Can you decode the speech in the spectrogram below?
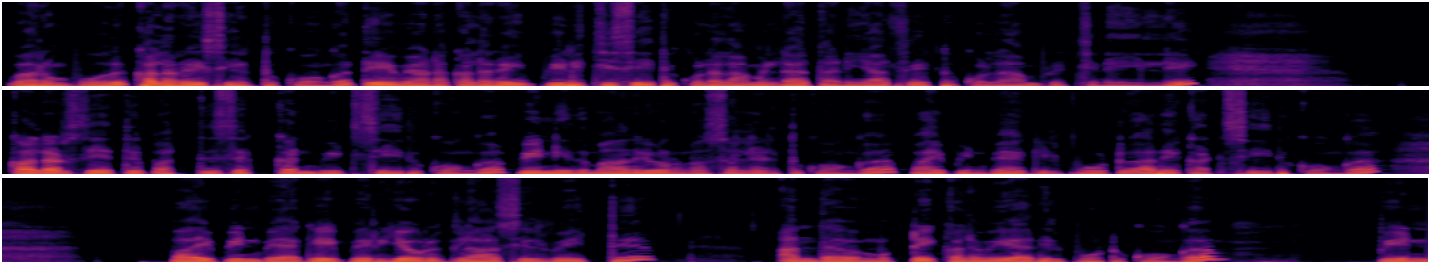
வரும்போது கலரை சேர்த்துக்கோங்க. தேவையான கலரை பிரித்து சேர்த்துக்கொள்ளலாம் இல்லை தனியாக சேர்த்துக்கொள்ளலாம் பிரச்சனை இல்லை. கலர் சேர்த்து பத்து செகண்ட் பீட் செய்துக்கோங்க. பின் இது மாதிரி ஒரு நொசல் எடுத்துக்கோங்க. பைப்பின் பேக்கில் போட்டு அதை கட் செய்துக்கோங்க. பைப்பின் பேக்கை பெரிய ஒரு கிளாஸில் வைத்து அந்த முட்டை கலவையை அதில் போட்டுக்கோங்க. பின்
